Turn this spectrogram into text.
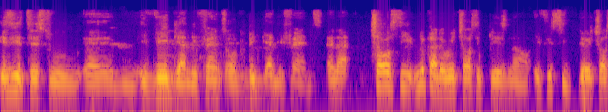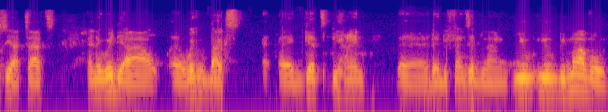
easy it is to um, evade their defense or beat their defense. And uh, Chelsea, look at the way Chelsea plays now. If you see the way Chelsea attacks and the way their uh, wing backs uh, get behind uh, the defensive line, you you'll be marveled.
